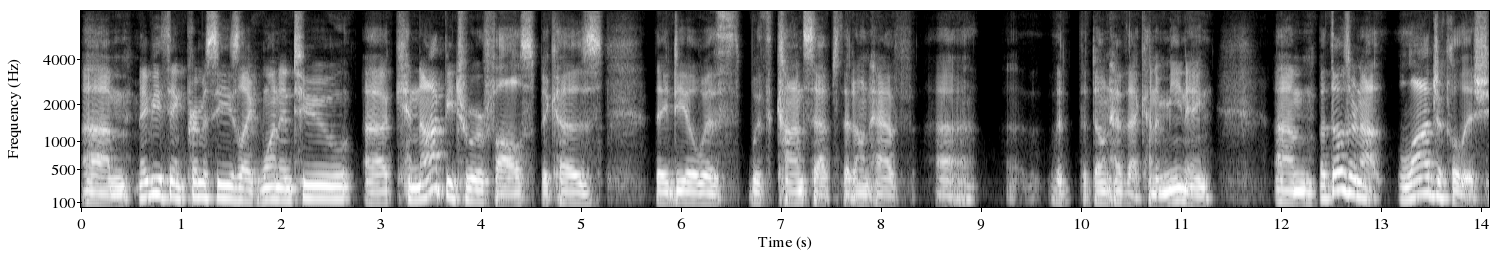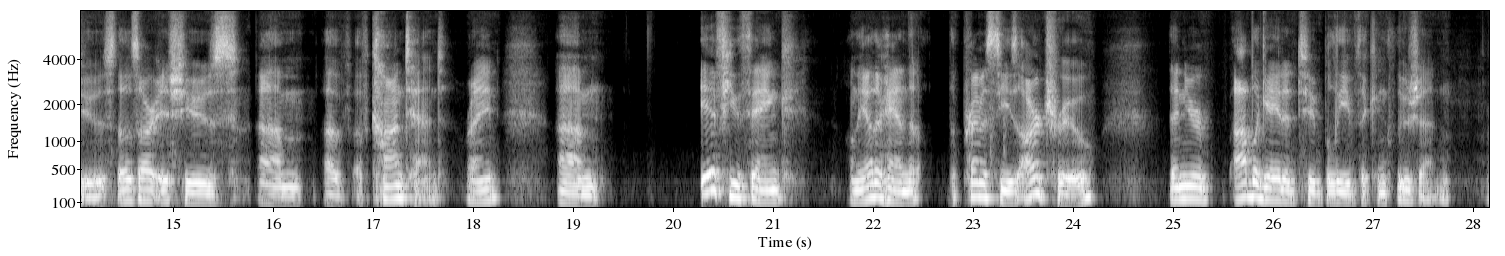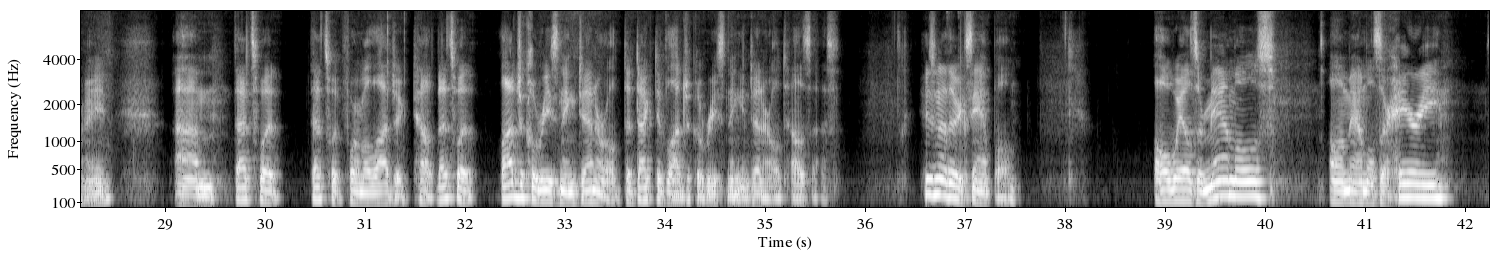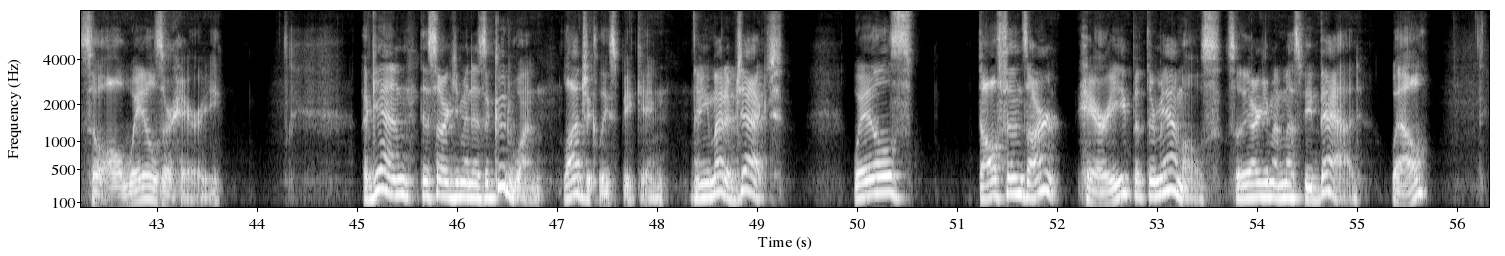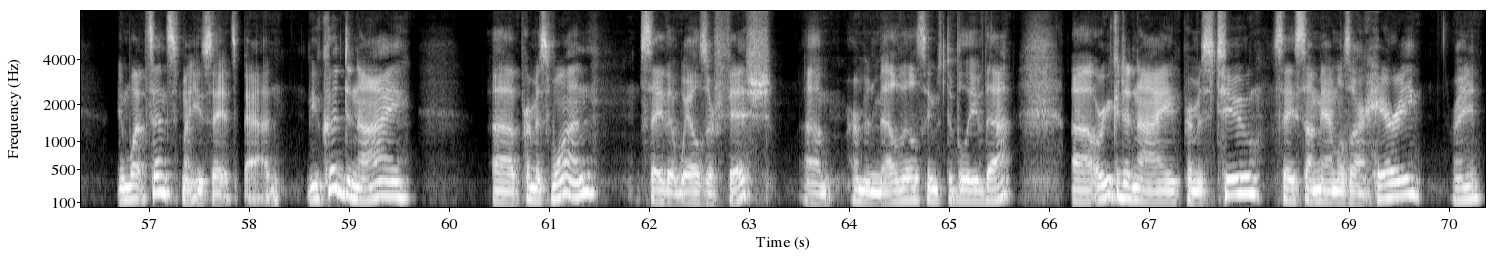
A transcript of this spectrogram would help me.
Um, maybe you think premises like one and two uh, cannot be true or false because they deal with with concepts that don't have uh, that, that don't have that kind of meaning. Um, but those are not logical issues; those are issues um, of of content, right? Um, if you think, on the other hand, that the premises are true, then you're obligated to believe the conclusion, right? Um, that's what that's what formal logic tells. That's what logical reasoning general, deductive logical reasoning in general tells us. Here's another example. All whales are mammals. All mammals are hairy. So all whales are hairy. Again, this argument is a good one, logically speaking. Now you might object. Whales, dolphins aren't hairy, but they're mammals, so the argument must be bad. Well, in what sense might you say it's bad? You could deny uh, premise one, say that whales are fish. Um, Herman Melville seems to believe that. Uh, or you could deny premise two, say some mammals aren't hairy, right?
